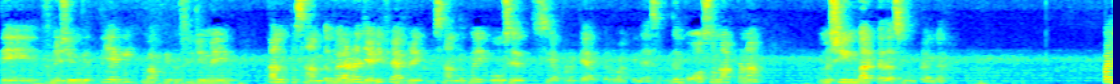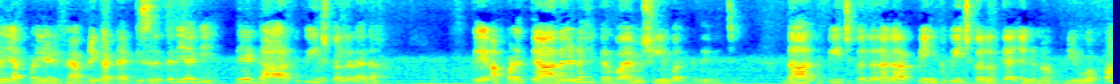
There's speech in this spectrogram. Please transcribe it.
ਤੇ ਫਿਨਿਸ਼ਿੰਗ ਦਿੱਤੀ ਹੈਗੀ। ਬਾਕੀ ਤੁਸੀਂ ਜਿਵੇਂ ਤੁਹਾਨੂੰ ਪਸੰਦ ਹੋਇਆ ਨਾ, ਜਿਹੜੀ ਫੈਬਰਿਕ ਪਸੰਦ ਹੋਈ, ਉਸੇ ਤੁਸੀਂ ਆਪਣਾ ਤਿਆਰ ਕਰਵਾ ਕੇ ਲੈ ਸਕਦੇ ਹੋ। ਬਹੁਤ ਸੋਹਣਾ ਆਪਣਾ ਮਸ਼ੀਨ ਵਰਕ ਦਾ ਸੂਟ ਹੈਗਾ। ਵਾਲੀ ਆਪਣੀ ਜਿਹੜੀ ਫੈਬਰਿਕ ਆ ਟੈਬੀ ਸਿਲਕ ਦੀ ਹੈਗੀ ਤੇ ਡਾਰਕ ਪੀਚ ਕਲਰ ਹੈ ਇਹਦਾ। ਤੇ ਆਪਣੇ ਤਿਆਰ ਆ ਜਿਹੜਾ ਇਹ ਕਰਵਾਇਆ ਮਸ਼ੀਨ ਵਰਕ ਦੇ ਵਿੱਚ। ਡਾਰਕ ਪੀਚ ਕਲਰ ਹੈਗਾ ਪਿੰਕ ਪੀਚ ਕਲਰ ਕਹਿ ਜਾਂਦੇ ਨੇ ਜਿਹਨੂੰ ਆਪਾਂ।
